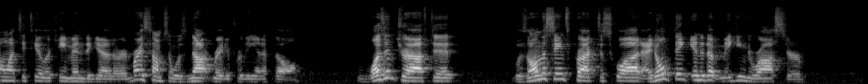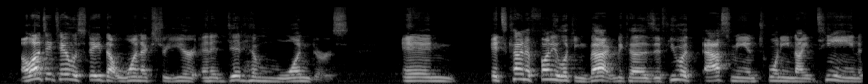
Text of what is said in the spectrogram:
Alontae Taylor came in together, and Bryce Thompson was not ready for the NFL. Wasn't drafted, was on the Saints practice squad. I don't think ended up making the roster. Alontae Taylor stayed that one extra year, and it did him wonders. And it's kind of funny looking back because if you had asked me in 2019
